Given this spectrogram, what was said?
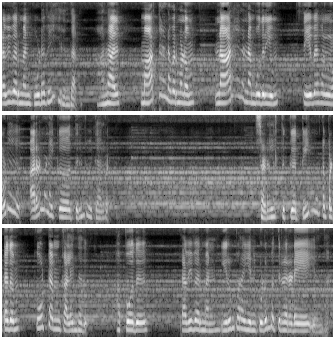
ரவிவர்மன் கூடவே இருந்தான். ஆனால் மார்த்தாண்டவர்மனும் நாராயண நம்பூதிரியும் சேவகர்களோடு அரண்மனைக்கு திரும்பிவிட்டார்கள். சடலத்துக்கு தீ மூட்டப்பட்டதும் கூட்டம் கலைந்தது. அப்போது ரவிவர்மன் இரும்புறையின் குடும்பத்தினரிடையே இருந்தான்.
